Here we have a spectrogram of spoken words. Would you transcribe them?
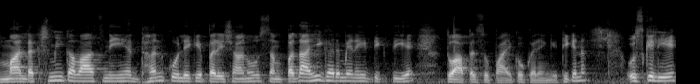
माँ लक्ष्मी का वास नहीं है, धन को लेकर परेशान हो, संपदा ही घर में नहीं टिकती है तो आप इस उपाय को करेंगे, ठीक है ना? उसके लिए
